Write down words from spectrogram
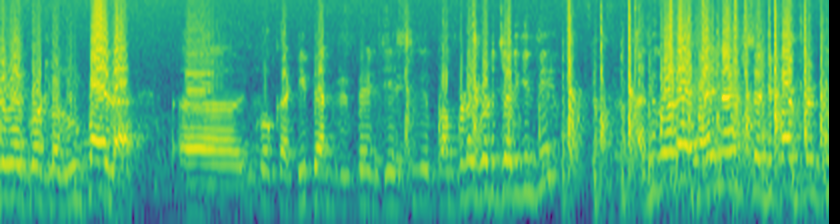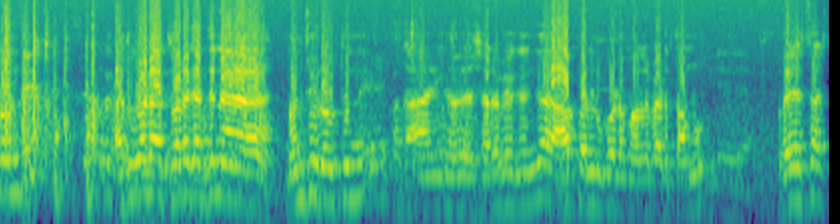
ఇరవై కోట్ల రూపాయల ఇంకొక డిపిఆర్ ప్రిపేర్ చేసి పంపడం కూడా జరిగింది. అది కూడా ఫైనాన్స్ డిపార్ట్మెంట్లో ఉంది. అది కూడా త్వరగతిన మంజూరు అవుతుంది. శరవేగంగా ఆ పనులు కూడా మొదలు పెడతాము వైఎస్ఆర్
